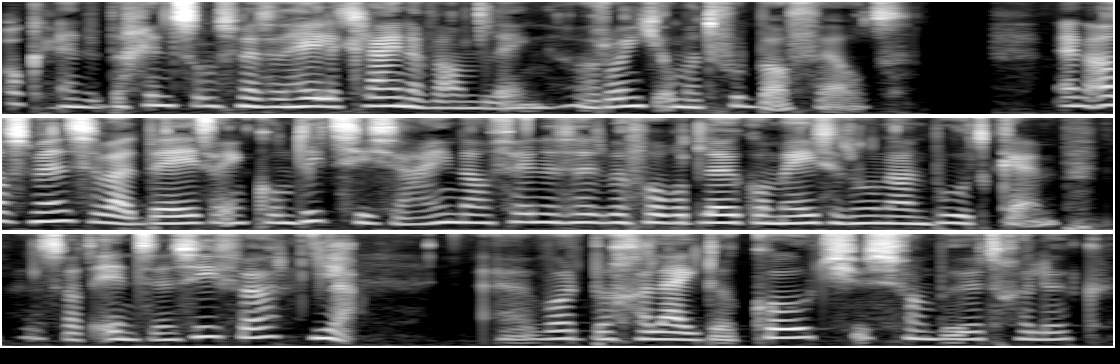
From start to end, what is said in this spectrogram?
Okay. En het begint soms met een hele kleine wandeling, een rondje om het voetbalveld. En als mensen wat beter in conditie zijn, dan vinden ze het bijvoorbeeld leuk om mee te doen aan bootcamp. Dat is wat intensiever. Ja. Uh, wordt begeleid door coaches van buurtgeluk.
